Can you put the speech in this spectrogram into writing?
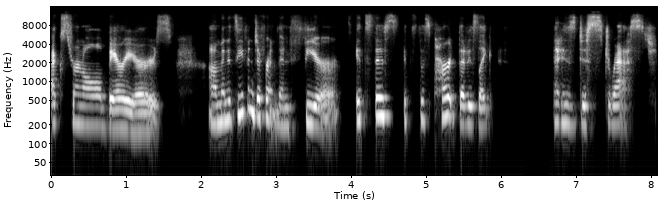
external barriers um, and it's even different than fear. It's this it's this part that is like that is distressed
